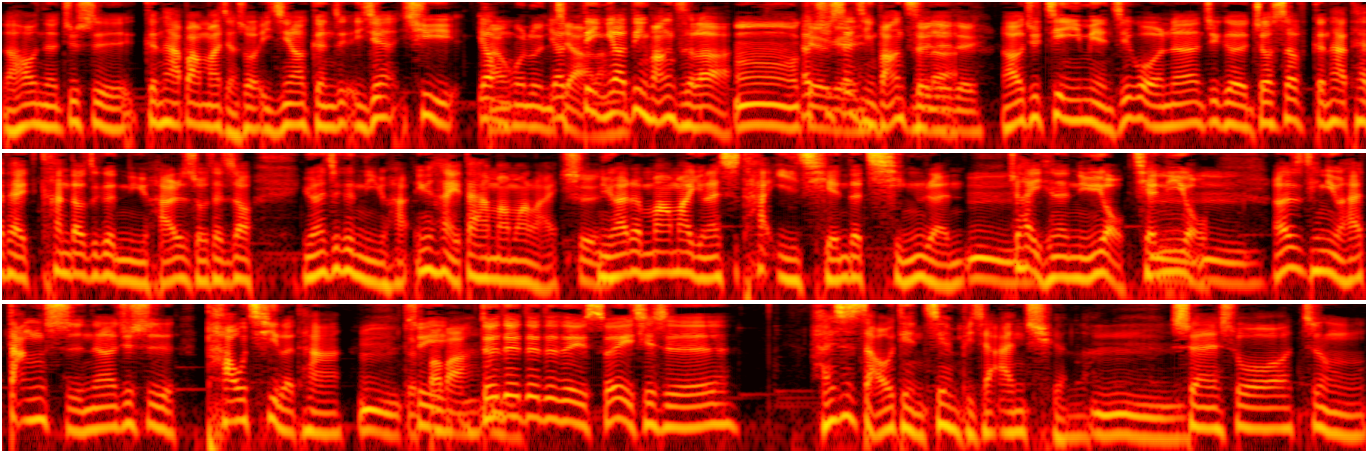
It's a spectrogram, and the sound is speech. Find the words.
然后呢，就是跟他爸妈讲说，已经要跟这个，已经去要谈婚论嫁要订要订房子了，嗯要去申请房子了，对对对，然后就见一面。结果呢，这个 Joseph 跟他太太看到这个女孩的时候，才知道原来这个女孩，因为他也带他妈妈来，是。女孩的妈妈原来是他以前的情人，嗯。就他以前的女友、前女友，嗯然后这前女友还当时呢就是抛弃了他，嗯，所以对，爸爸，对对对对对，所以其实还是早点见比较安全了。嗯，虽然说这种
